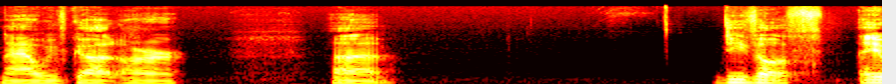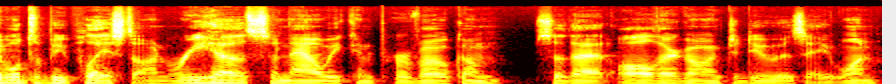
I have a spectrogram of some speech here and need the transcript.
Now we've got our uh, debuff able to be placed on Riho, so now we can provoke them so that all they're going to do is A1.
